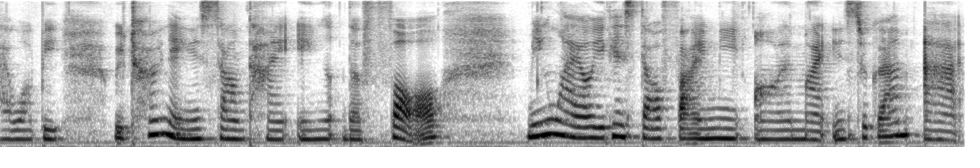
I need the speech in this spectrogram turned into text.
I will be returning sometime in the fall. Meanwhile, you can still find me on my Instagram at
